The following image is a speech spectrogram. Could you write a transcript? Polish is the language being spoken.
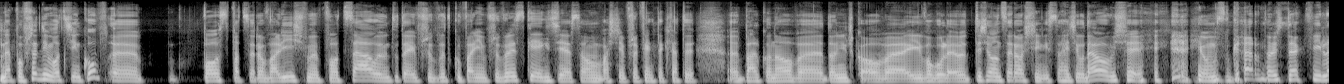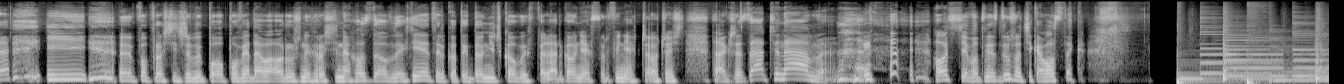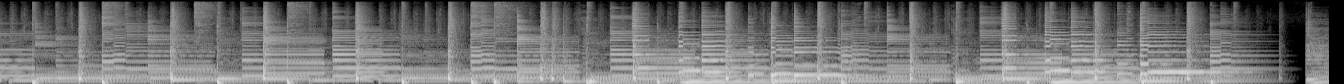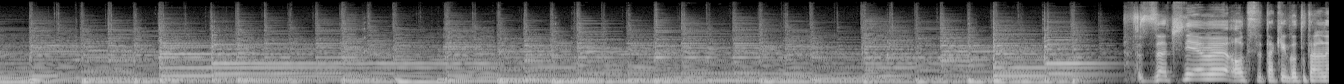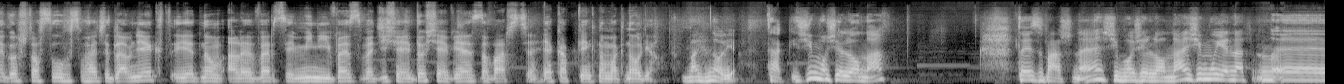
Na poprzednim odcinku e, pospacerowaliśmy po całym tutaj przybytku pani Przybylskiej, gdzie są właśnie przepiękne kwiaty e, balkonowe, doniczkowe i w ogóle tysiące roślin. I słuchajcie, udało mi się ją zgarnąć na chwilę i e, poprosić, żeby poopowiadała o różnych roślinach ozdobnych, nie tylko tych doniczkowych, pelargoniach, surfiniach czy o czymś. Także zaczynamy! Chodźcie, bo tu jest dużo ciekawostek. Zaczniemy od takiego totalnego sztosu. Słuchajcie, dla mnie jedną, ale wersję mini wezwę dzisiaj do siebie. Zobaczcie, jaka piękna magnolia. Magnolia. Tak, zimozielona. To jest ważne, zimozielona. Zimuje na, e,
